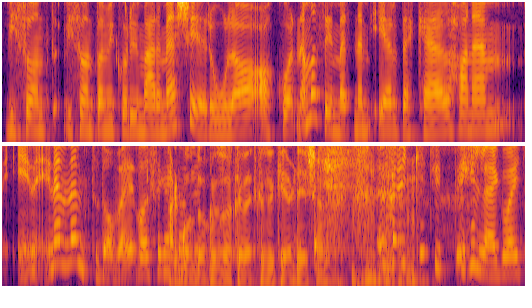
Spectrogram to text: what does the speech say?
Viszont, viszont amikor ő már mesél róla, akkor nem azért, mert nem érdekel, hanem én, én nem, nem tudom. Valószínűleg már gondolkozol a következő kérdésen. egy kicsit tényleg, vagy,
